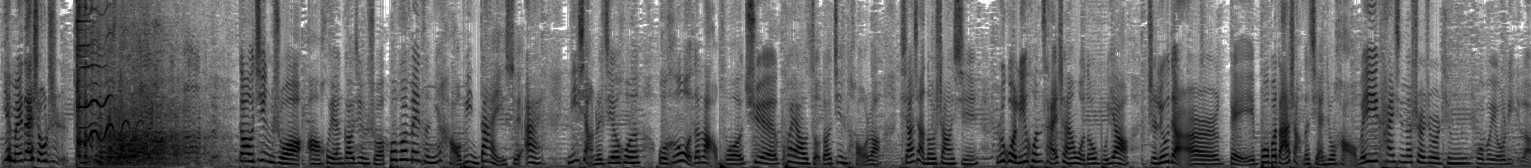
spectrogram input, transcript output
也没带手纸。高静说：“啊，会员高静说，波波妹子你好，我比你大一岁。哎，你想着结婚，我和我的老婆却快要走到尽头了，想想都伤心。如果离婚财产我都不要，只留点儿给波波打赏的钱就好。唯一开心的事就是听波波有理了。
